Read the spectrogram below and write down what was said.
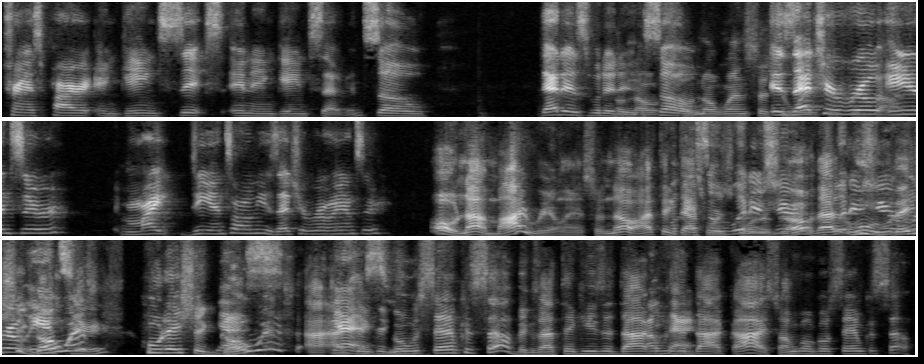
transpired in game six and in game seven. So That is what it so is. No, so, so, no win. Is that your real answer, Mike D'Antoni? Is that your real answer? Oh, not my real answer. No, I think okay, that's so where it's going to go. That's who, they should answer? go with. Who they should yes. go with? I, yes. I, think they go with Sam Cassell because I think he's a doc. Okay. He's a doc guy. So I'm going to go Sam Cassell.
